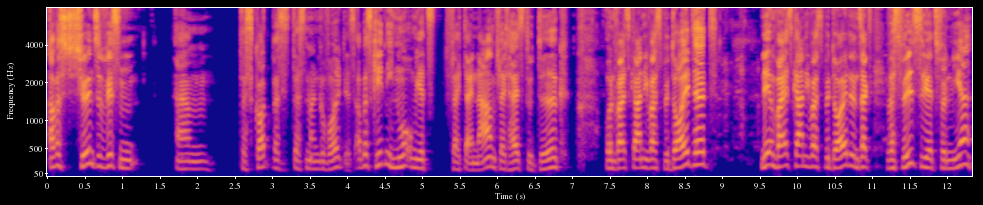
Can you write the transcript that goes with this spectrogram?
aber es ist schön zu wissen, ähm, dass Gott, dass, dass man gewollt ist. Aber es geht nicht nur um jetzt vielleicht deinen Namen, vielleicht heißt du Dirk und weiß gar nicht, was bedeutet. Nee, und weiß gar nicht, was bedeutet und sagst, was willst du jetzt von mir?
